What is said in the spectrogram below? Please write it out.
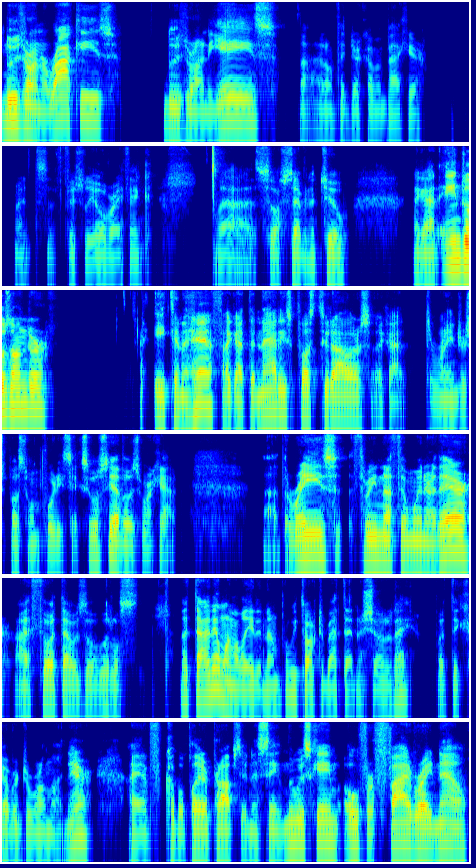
loser on the Rockies, loser on the A's. Uh, I don't think they're coming back here. It's officially over. I think. Uh, so seven to two. I got Angels under eight and a half. I got the Natties plus two dollars. I got the Rangers plus one forty six. So we'll see how those work out. Uh, the Rays three nothing winner there. I thought that was a little let down. I didn't want to lay the number. We talked about that in the show today, but they covered the run line there. I have a couple player props in the St. Louis game. Oh for five right now.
